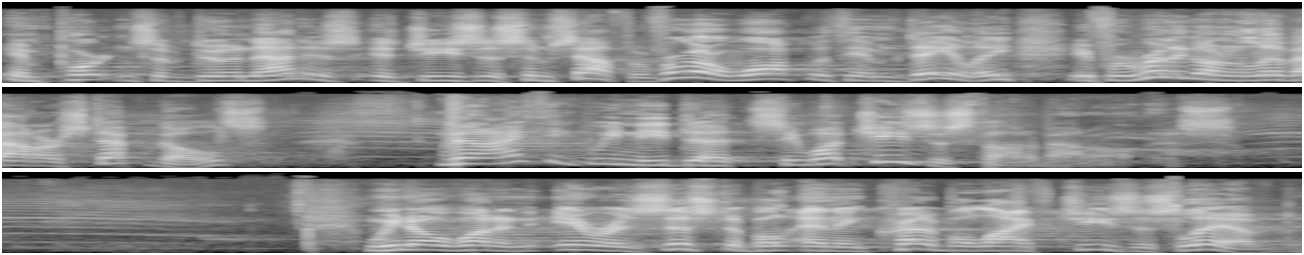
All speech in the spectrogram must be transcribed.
importance of doing that is, is Jesus himself. If we're going to walk with him daily, if we're really going to live out our step goals, then I think we need to see what Jesus thought about all this. We know what an irresistible and incredible life Jesus lived,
